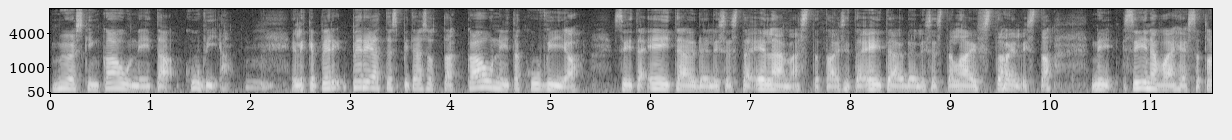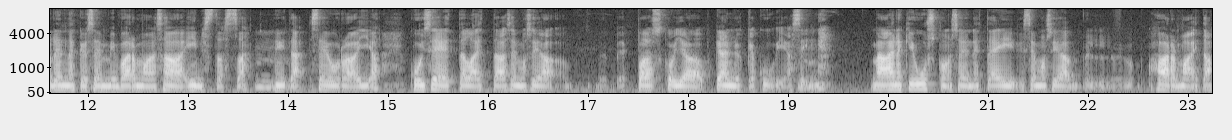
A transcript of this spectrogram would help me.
myöskin kauniita kuvia. Mm. Eli per, periaatteessa pitäisi ottaa kauniita kuvia siitä ei-täydellisestä elämästä tai sitä ei-täydellisestä lifestyleista, niin siinä vaiheessa todennäköisemmin varmaan saa Instassa mm. niitä seuraajia, kuin se, että laittaa semmoisia paskoja kännykkäkuvia sinne. mä ainakin uskon sen, että ei semmoisia harmaita,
